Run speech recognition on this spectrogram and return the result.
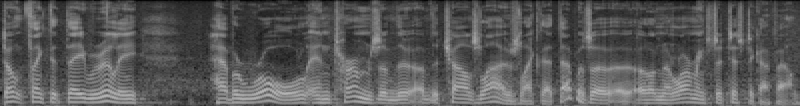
don't think that they really have a role in terms of the, of the child's lives like that. That was a, a, an alarming statistic I found.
